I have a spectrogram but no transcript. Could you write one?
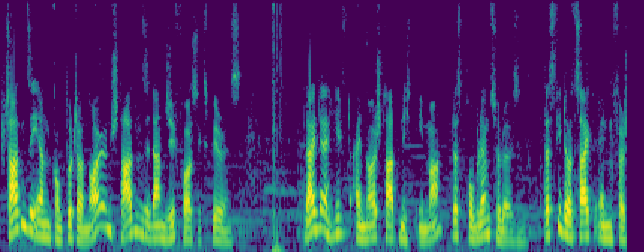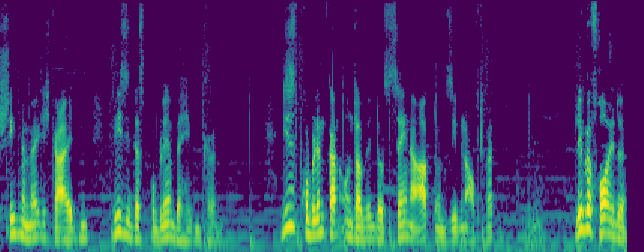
Starten Sie Ihren Computer neu und starten Sie dann GeForce Experience. Leider hilft ein Neustart nicht immer, das Problem zu lösen. Das Video zeigt Ihnen verschiedene Möglichkeiten, wie Sie das Problem beheben können. Dieses Problem kann unter Windows 10, 8 und 7 auftreten. Liebe Freunde,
